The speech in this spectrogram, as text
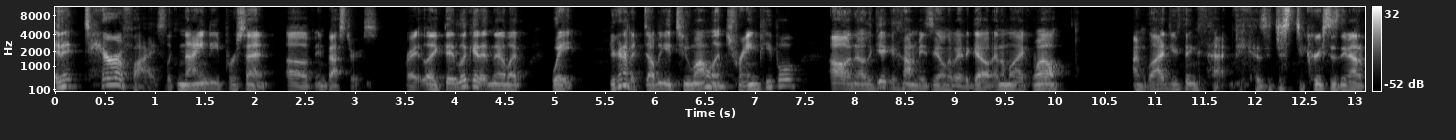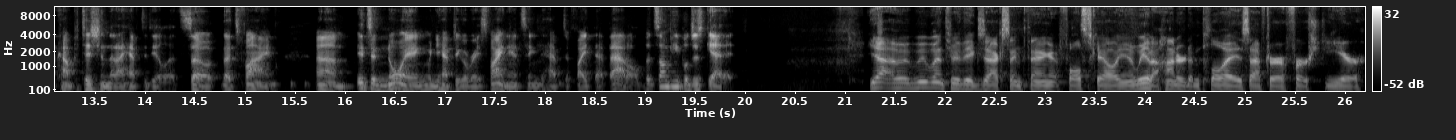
and it terrifies like ninety percent of investors. Right? Like they look at it and they're like, "Wait, you're to have a W two model and train people? Oh no, the gig economy is the only way to go." And I'm like, well I'm glad you think that because it just decreases the amount of competition that I have to deal with. So that's fine. Um, it's annoying when you have to go raise financing to have to fight that battle, but some people just get it. Yeah, we went through the exact same thing at full scale. You know, we had 100 employees after our first year.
